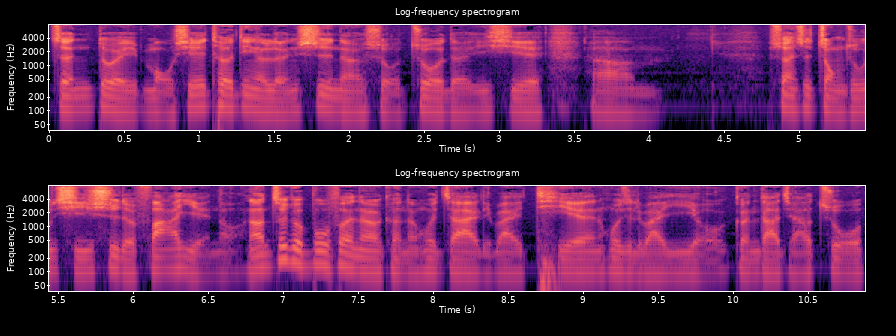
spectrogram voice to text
针对某些特定的人士呢所做的一些嗯。算是种族歧视的发言哦，那这个部分呢，可能会在礼拜天或者礼拜一有跟大家做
